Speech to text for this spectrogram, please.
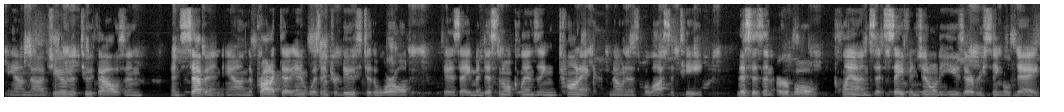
in uh, June of 2007. And the product that was introduced to the world is a medicinal cleansing tonic known as VelociTea. This is an herbal cleanse that's safe and gentle to use every single day.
